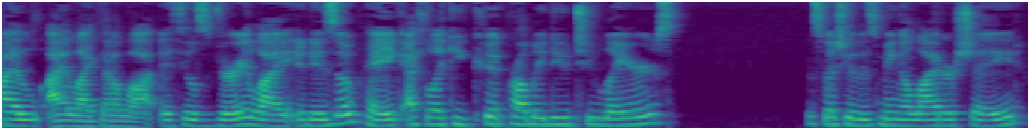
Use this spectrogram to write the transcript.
I, I like that a lot. It feels very light. It is opaque. I feel like you could probably do two layers, especially with this being a lighter shade.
